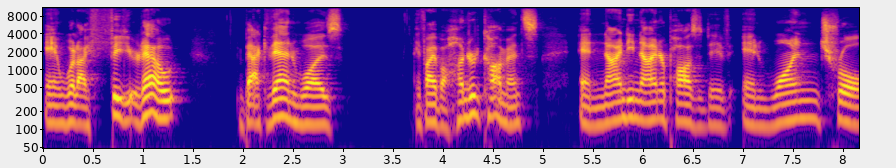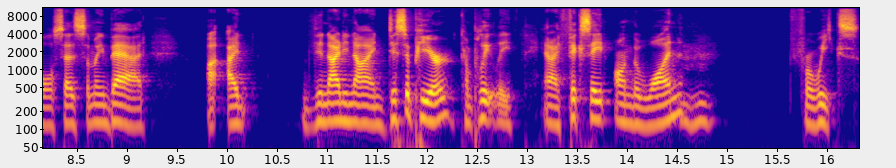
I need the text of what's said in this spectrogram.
and what I figured out back then was if I have hundred comments and 99 are positive, and one troll says something bad, I the 99 disappear completely, and I fixate on the one Mhm. for weeks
